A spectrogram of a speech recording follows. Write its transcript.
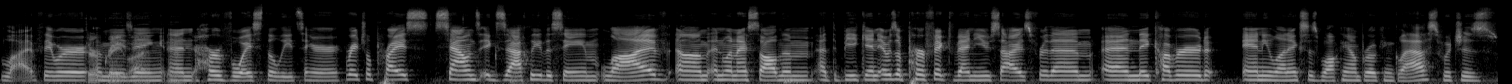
live. They were They're amazing, live, yeah. and her voice, the lead singer Rachel Price, sounds exactly the same live. Um, and when I saw them at the Beacon, it was a perfect venue size for them, and they covered. Annie Lennox is "Walking on Broken Glass," which is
